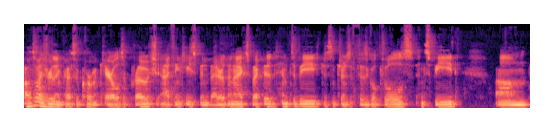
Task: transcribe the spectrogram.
I was always really impressed with Corbin Carroll's approach, and I think he's been better than I expected him to be, just in terms of physical tools and speed. Um,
